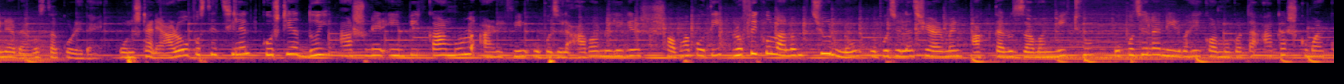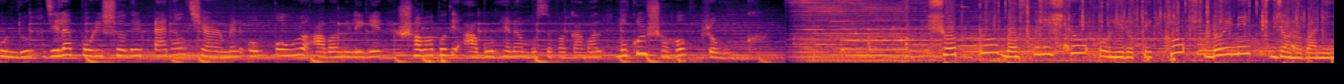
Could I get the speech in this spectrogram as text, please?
ঋণের ব্যবস্থা করে দেয়। অনুষ্ঠানে আরও উপস্থিত ছিলেন কুষ্টিয়া দুই আসনের এমপি কামরুল আরেফিন, উপজেলা আওয়ামী লীগের সভাপতি রফিকুল আলম চুন্নু, উপজেলা চেয়ারম্যান আক্তারুজ্জামান মিঠু, উপজেলা নির্বাহী কর্মকর্তা আকাশ কুমার কুন্ডু জেলা পরিষদের প্যানেল চেয়ারম্যান ও পৌর আওয়ামী লীগের সভাপতি আবু হেনা মোস্তফা কামাল, মুকুল সহ প্রমুখ। সত্য বস্তুনিষ্ঠ ও নিরপেক্ষ দৈনিক জনবাণী।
